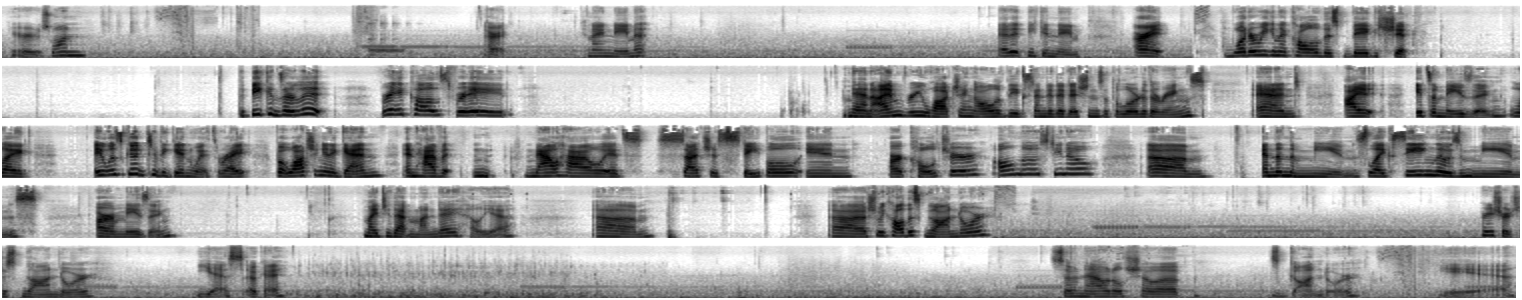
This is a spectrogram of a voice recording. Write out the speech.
Here's one. Alright. Can I name it? Edit beacon name. Alright. What are we gonna call this big ship? The beacons are lit! Ray calls for aid! Man, I'm rewatching all of the extended editions of The Lord of the Rings, and I it's amazing. Like it was good to begin with, right? But watching it again and have it now how it's such a staple in our culture almost, you know? Um and then the memes, like seeing those memes are amazing. Might do that Monday? Hell yeah. Um uh should we call this Gondor? Pretty sure it's just Gondor. Yes, okay. So now it'll show up as Gondor. Yeah.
